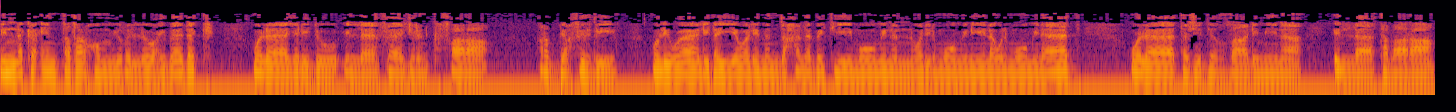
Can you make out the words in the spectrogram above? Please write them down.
إنك إن تذرهم يضلوا عبادك ولا يلدوا إلا فاجرا كفارا. رب اغفر لي ولوالدي ولمن دخل بيتي مؤمنا وللمؤمنين والمؤمنات ولا تزد الظالمين إلا تبارا.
